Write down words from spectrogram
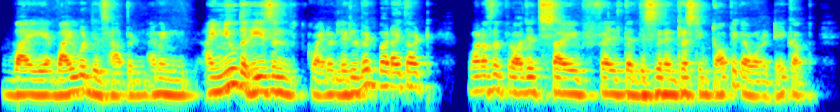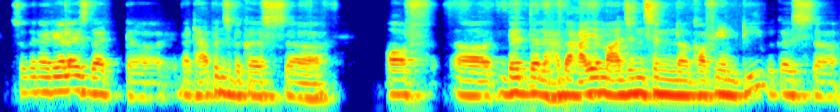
Why why would this happen? I mean, I knew the reason quite a little bit, but I thought one of the projects I felt that this is an interesting topic I want to take up. So then I realized that uh, that happens because uh, of uh, the, the the higher margins in uh, coffee and tea because uh,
